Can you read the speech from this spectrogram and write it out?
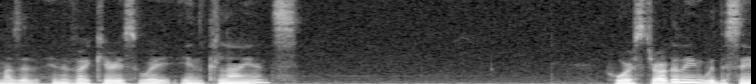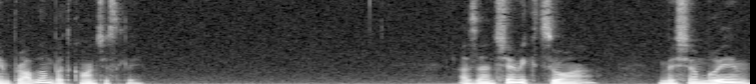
מה זה in a vicarious way in clients who are struggling with the same problem but consciously. אז אנשי מקצוע משמרים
